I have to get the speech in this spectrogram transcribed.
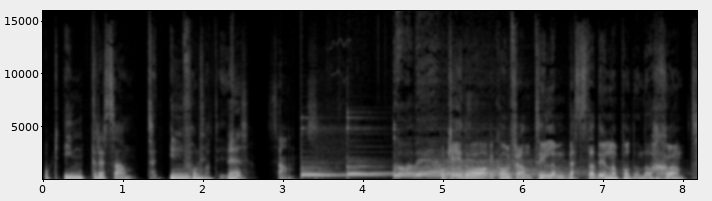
Och intressant. Informativt. Intressant. Okej, då har vi kommit fram till den bästa delen av podden. Då. Skönt.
